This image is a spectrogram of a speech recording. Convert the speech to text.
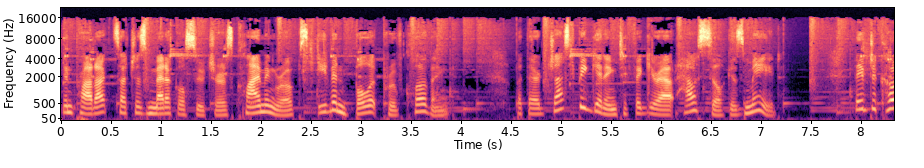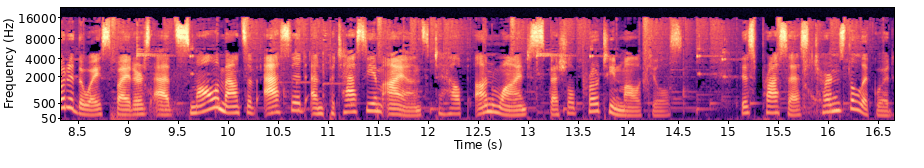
in products such as medical sutures, climbing ropes, even bulletproof clothing. But they're just beginning to figure out how silk is made. They've decoded the way spiders add small amounts of acid and potassium ions to help unwind special protein molecules. This process turns the liquid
